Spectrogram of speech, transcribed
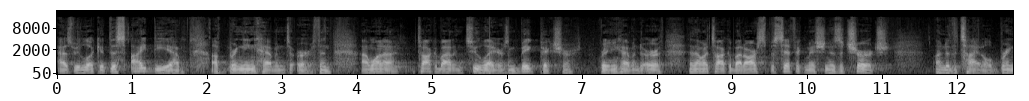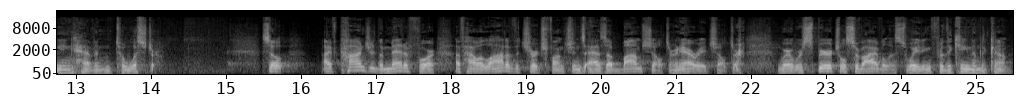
as we look at this idea of bringing heaven to earth. And I want to talk about it in two layers in big picture, bringing heaven to earth, and I want to talk about our specific mission as a church under the title Bringing Heaven to Worcester. So, I've conjured the metaphor of how a lot of the church functions as a bomb shelter, an air raid shelter, where we're spiritual survivalists waiting for the kingdom to come.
